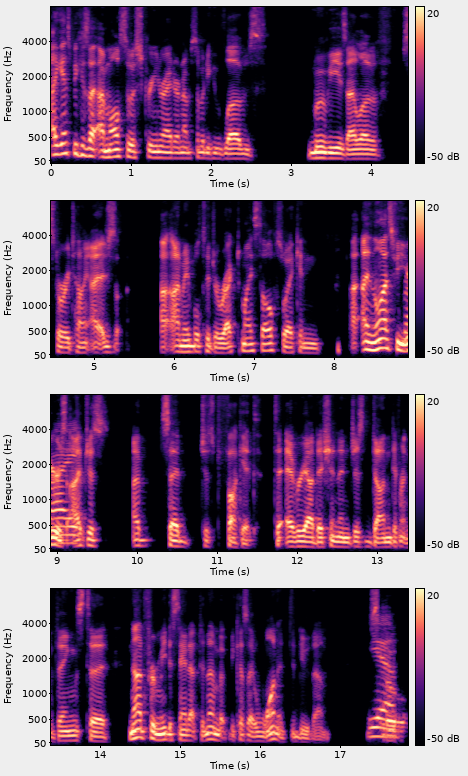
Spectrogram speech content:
I- guess because I- I'm also a screenwriter and I'm somebody who loves movies. I love storytelling. I just I- I'm able to direct myself, so I can. In the last few years, Right. I've just I've said just fuck it to every audition and just done different things to not for me to stand up to them, but because I wanted to do them. yeah. So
